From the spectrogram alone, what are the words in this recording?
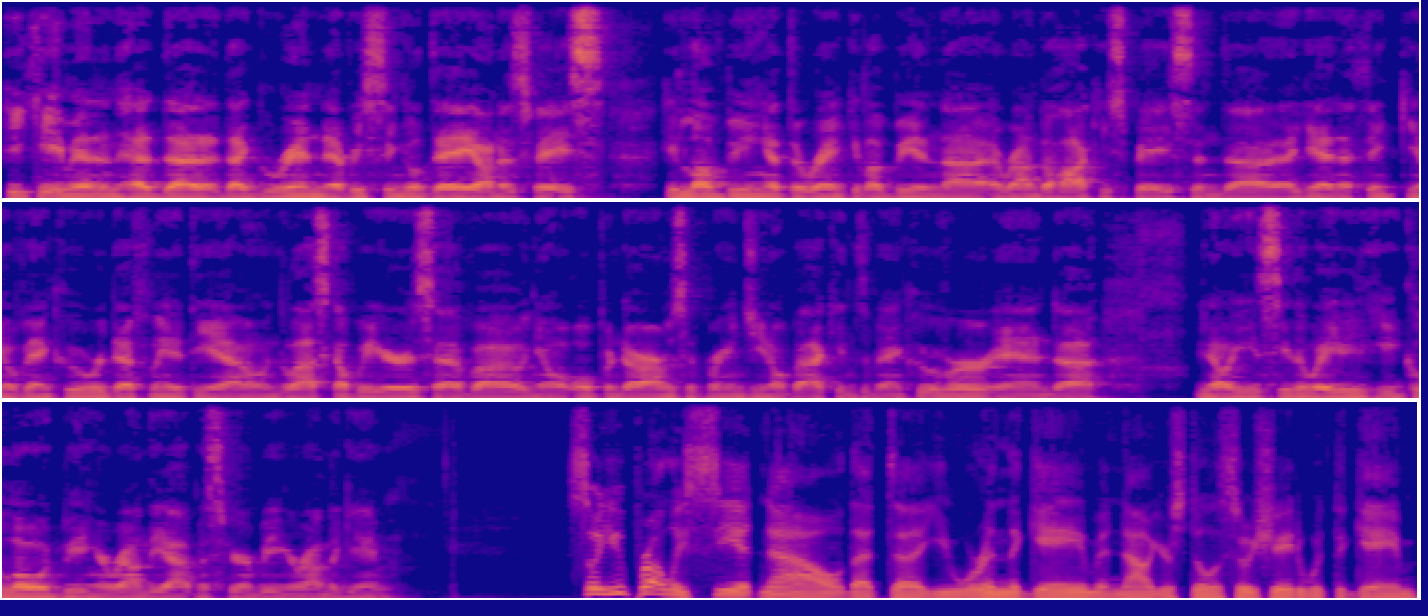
He came in and had that that grin every single day on his face he loved being at the rink. He loved being uh, around the hockey space. And uh, again, I think you know Vancouver definitely at the know, in the last couple of years have uh, you know opened arms of bringing Gino back into Vancouver and. Uh, you know, you see the way he glowed being around the atmosphere and being around the game. So you probably see it now that uh, you were in the game and now you're still associated with the game.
